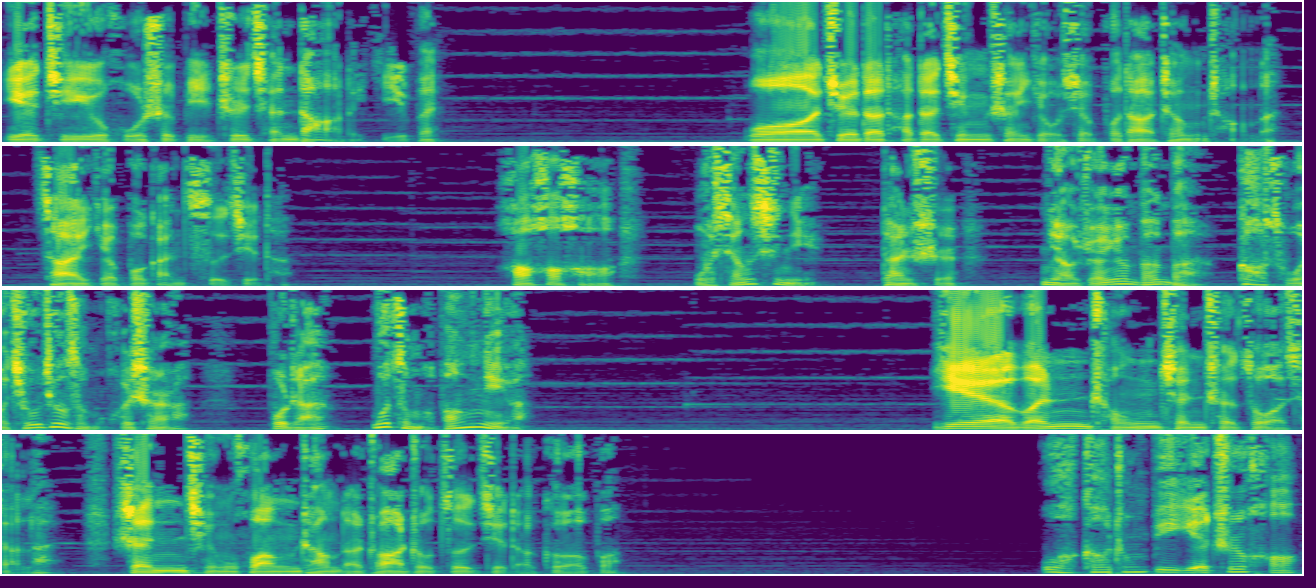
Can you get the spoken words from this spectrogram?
也几乎是比之前大了一倍。我觉得他的精神有些不大正常了，再也不敢刺激他。好好好，我相信你，但是你要原原本本告诉我究竟怎么回事啊，不然我怎么帮你啊？叶文重坚持坐下来，神情慌张的抓住自己的胳膊。我高中毕业之后，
